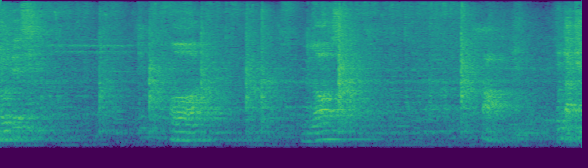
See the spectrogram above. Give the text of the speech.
नोटिस और लॉस होता है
